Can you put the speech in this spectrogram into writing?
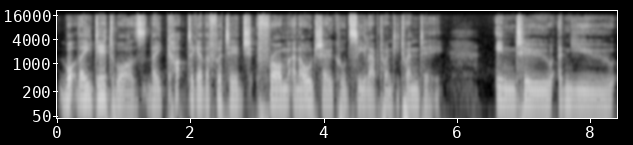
what they did was they cut together footage from an old show called Sealab 2020 into a new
